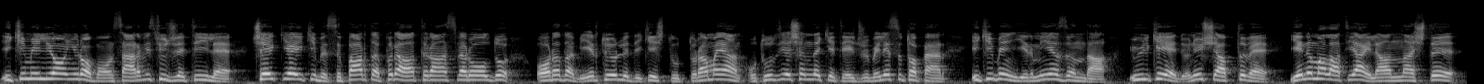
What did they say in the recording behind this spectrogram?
2 milyon euro bonservis ücretiyle Çekya ekibi Sparta Prag'a transfer oldu. Orada bir türlü dikiş tutturamayan 30 yaşındaki tecrübeli stoper 2020 yazında ülkeye dönüş yaptı ve Yeni Malatya ile anlaştı.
